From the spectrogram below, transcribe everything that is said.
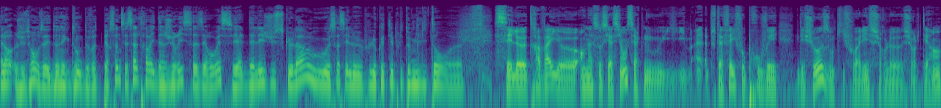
Alors justement, vous avez donné donc de votre personne, c'est ça le travail d'un juriste à Zero West, c'est d'aller jusque là, ou ça c'est le côté plutôt militant euh, c'est le travail euh, en association, c'est-à-dire que nous, bah, tout à fait, il faut prouver des choses, donc il faut aller sur le sur le terrain.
